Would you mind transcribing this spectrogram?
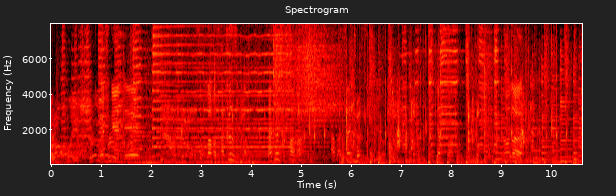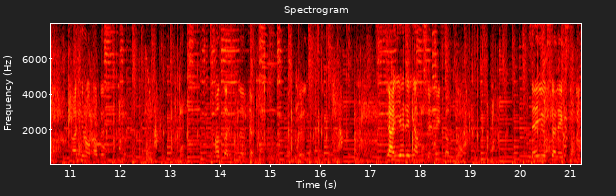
Hoş geldin. Zıplama sakın zıplama. Sakın zıplama. Ama sen çok zıplıyorsun. Yapma. Ne olur. Sakin ol kardeş. Alt tarafı dönecek. Öyle. Ya yere yanlış yere eksik attı. Sen yüksel eksik gitti.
